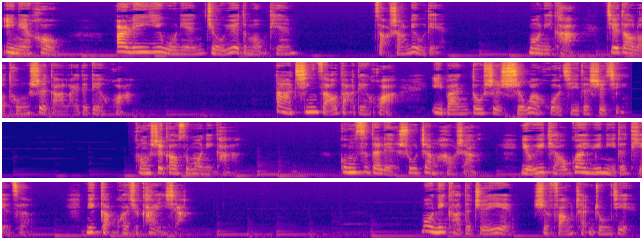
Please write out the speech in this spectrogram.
一年后，二零一五年九月的某天早上六点，莫妮卡接到了同事打来的电话。大清早打电话一般都是十万火急的事情。同事告诉莫妮卡，公司的脸书账号上有一条关于你的帖子，你赶快去看一下。莫妮卡的职业是房产中介，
